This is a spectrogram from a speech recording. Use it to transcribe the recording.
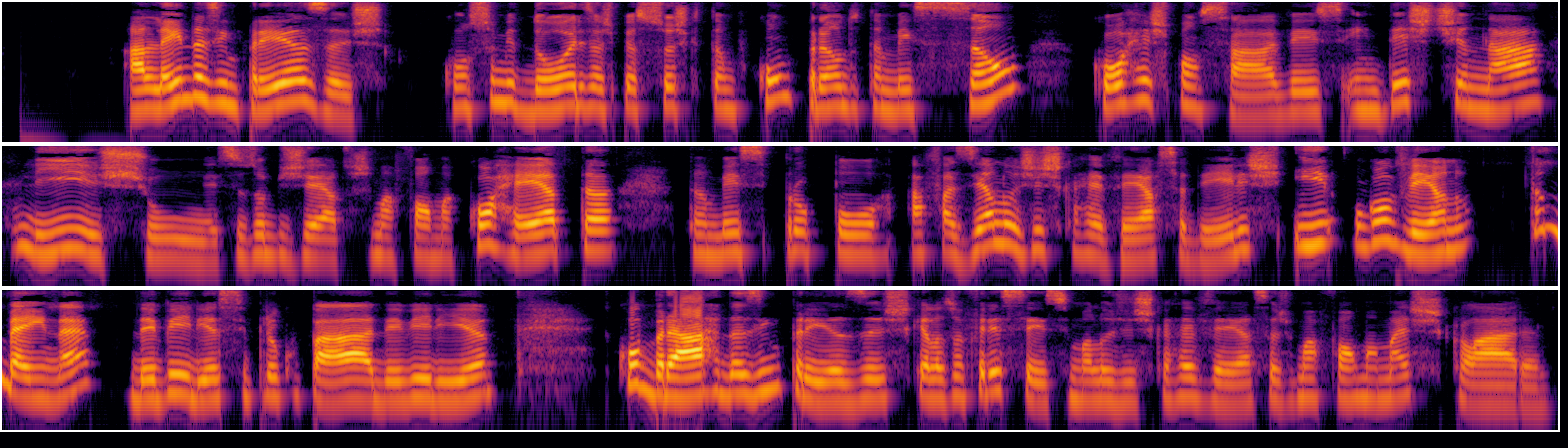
Além das empresas, consumidores, as pessoas que estão comprando também são corresponsáveis em destinar lixo, esses objetos de uma forma correta, também se propor a fazer a logística reversa deles e o governo também, né? Deveria se preocupar, deveria cobrar das empresas que elas oferecessem uma logística reversa de uma forma mais clara.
